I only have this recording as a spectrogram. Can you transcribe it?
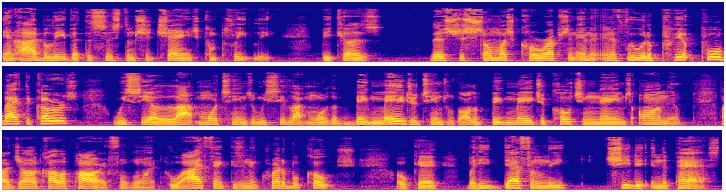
And I believe that the system should change completely because there's just so much corruption in it. And if we were to pull back the covers, we see a lot more teams and we see a lot more of the big major teams with all the big major coaching names on them. Like John Calipari, for one, who I think is an incredible coach. Okay. But he definitely cheated in the past.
